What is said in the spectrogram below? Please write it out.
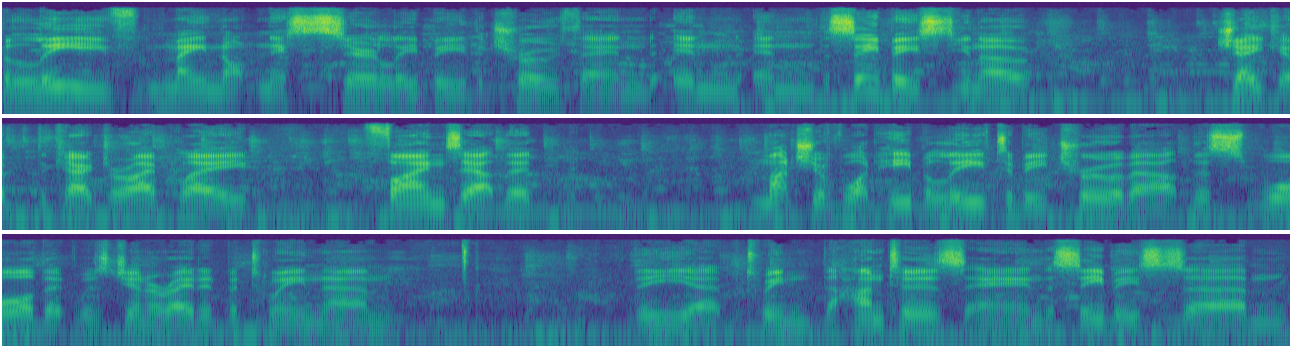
believe may not necessarily be the truth. And in, in The Sea Beast, you know, Jacob, the character I play, finds out that much of what he believed to be true about this war that was generated between um, the uh, between the hunters and the sea beasts um,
